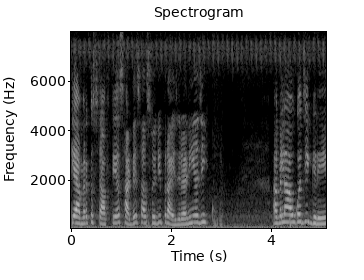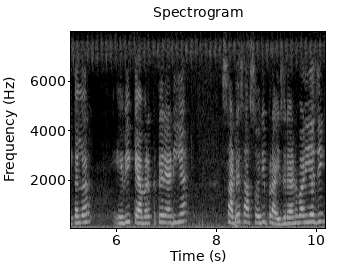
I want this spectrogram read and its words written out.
ਕੈਮਰਕ ਸਟਾਫ ਤੇ ਆ 750 ਦੀ ਪ੍ਰਾਈਸ ਰਹਿਣੀ ਆ ਜੀ। ਅਗਲਾ ਆਊਗਾ ਜੀ ਗ੍ਰੇ ਕਲਰ, ਇਹ ਵੀ ਕੈਮਰਕ ਤੇ ਰੈਡੀ ਹੈ 750 ਦੀ ਪ੍ਰਾਈਸ ਰਹਿਣ ਵਾਲੀ ਆ ਜੀ।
